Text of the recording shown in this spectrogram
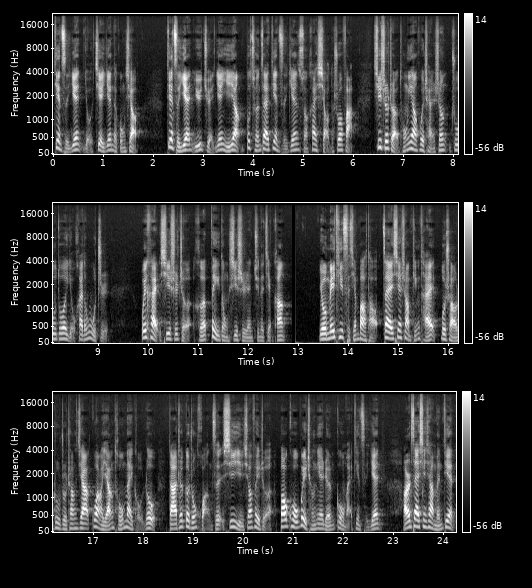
电子烟有戒烟的功效。电子烟与卷烟一样，不存在电子烟损害小的说法。吸食者同样会产生诸多有害的物质，危害吸食者和被动吸食人群的健康。有媒体此前报道，在线上平台，不少入驻商家挂羊头卖狗肉，打着各种幌子吸引消费者，包括未成年人购买电子烟。而在线下门店，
